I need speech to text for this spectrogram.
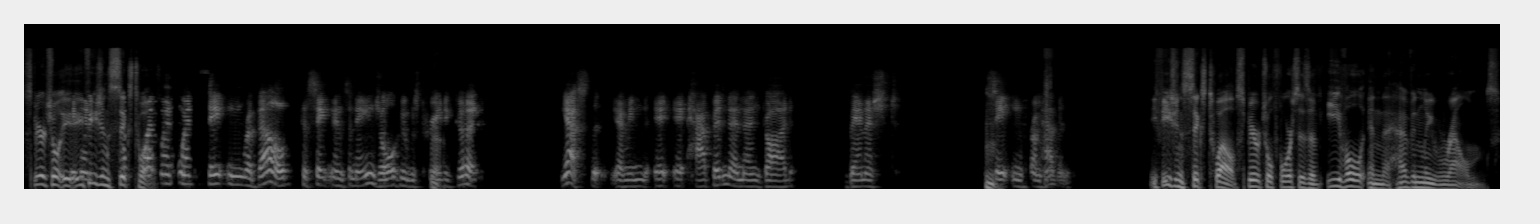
Spiritual Ephesians six When, twelve. when, when Satan rebelled, because Satan is an angel who was created good, yes, the, I mean, it, it happened, and then God banished Hmm. Satan from heaven. Ephesians six twelve. Spiritual forces of evil in the heavenly realms.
